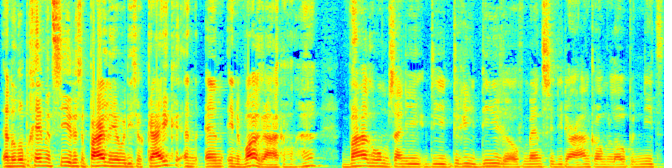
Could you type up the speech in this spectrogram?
En dan op een gegeven moment zie je dus een paar leeuwen die zo kijken en, en in de war raken van... Huh, waarom zijn die, die drie dieren of mensen die daar aankomen lopen niet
